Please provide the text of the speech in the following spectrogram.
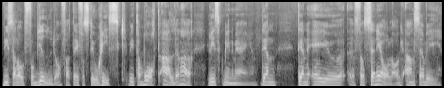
vissa lag förbjuder för att det är för stor risk. Vi tar bort all den här riskminimeringen. Den, den är ju eh, för seniorlag, anser vi.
